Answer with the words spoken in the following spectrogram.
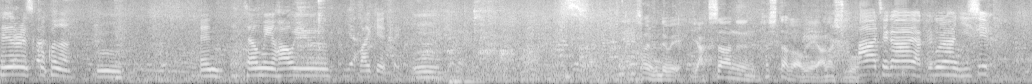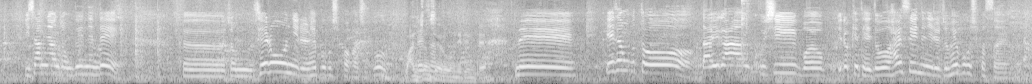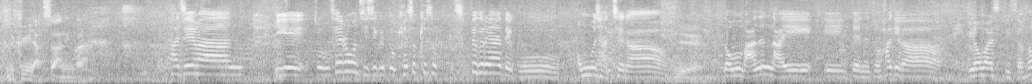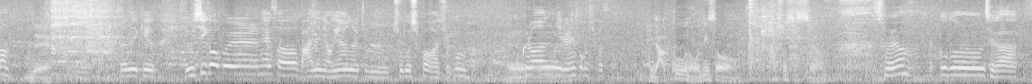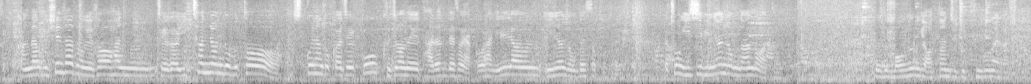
Here is coconut. 음. And tell me how you like it. 음. 사장님, 근데 왜 약사는 하시다가 왜 안 하시고? 아 제가 약국을 한 20, 2, 3년 정도 했는데 그 좀 새로운 일을 해보고 싶어가지고 완전 그래서- 새로운 일인데요. 네. 예전부터 나이가 한 90 뭐 이렇게 돼도 할 수 있는 일을 좀 해보고 싶었어요. 근데 그게 약사 아닌가요? 하지만 이게 좀 새로운 지식을 또 계속 계속 습득을 해야 되고 업무 자체가 예. 너무 많은 나이일 때는 좀 하기가 위험할 수도 있어서 네. 저는 이렇게 요식업을 해서 많은 영향을 좀 주고 싶어가지고 그런 일을 해보고 싶었어요. 약국은 어디서 하셨었어요? 저요? 약국은 제가 강남구 신사동에서 한 제가 2000년도부터 19년도까지 했고 그 전에 다른 데서 약국을 한 1년, 2년 정도 했었거든요. 그러니까 총 22년 정도 한 것 같아요. 그래서 먹은 게 어떤지 좀 궁금해가지고.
